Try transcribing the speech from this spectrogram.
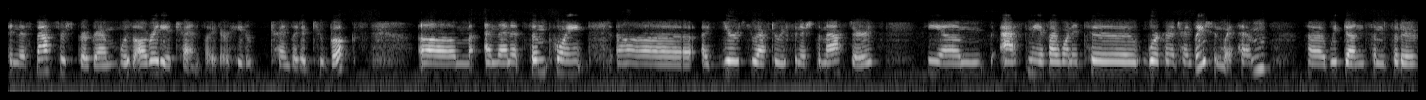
in this master's program, was already a translator. He translated two books. Um, and then at some point, uh, a year or two after we finished the master's, he um, asked me if I wanted to work on a translation with him. Uh, we'd done some sort of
